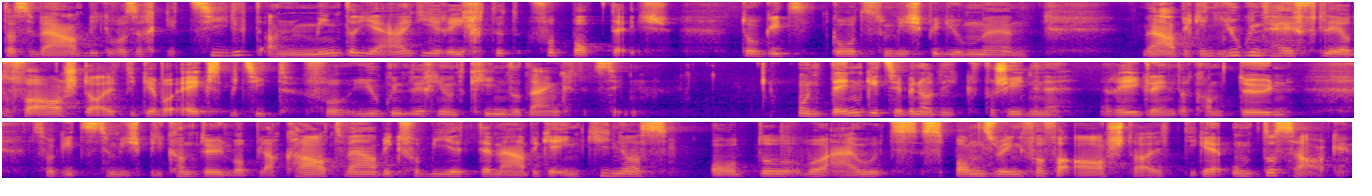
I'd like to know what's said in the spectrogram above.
dass Werbung, die sich gezielt an Minderjährige richtet, verboten ist. Da geht es zum Beispiel um äh, Werbung in Jugendheften oder Veranstaltungen, die explizit für Jugendliche und Kinder denkt sind. Und dann gibt es eben noch die verschiedenen Regeln in der Kanton. So gibt es zum Beispiel Kantone, die Plakatwerbung verbieten, Werbungen in Kinos oder wo auch das Sponsoring von Veranstaltungen untersagen.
